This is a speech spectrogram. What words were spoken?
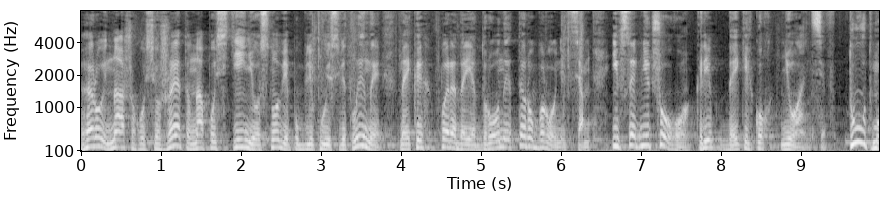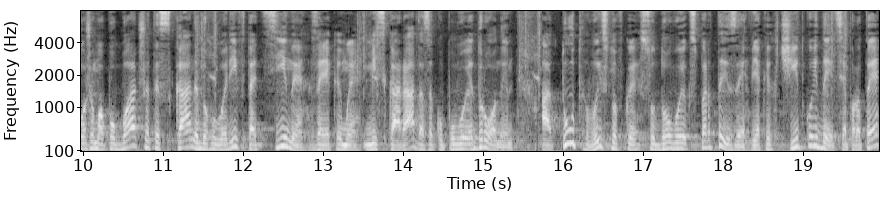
Герой нашого сюжету на постійній основі публікує світлини, на яких передає дрони тероборонівцям. І все б нічого, крім декількох нюансів. Тут можемо побачити скани договорів та ціни, за якими міська рада закуповує дрони. А тут висновки судової експертизи, в яких чітко йдеться про те,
